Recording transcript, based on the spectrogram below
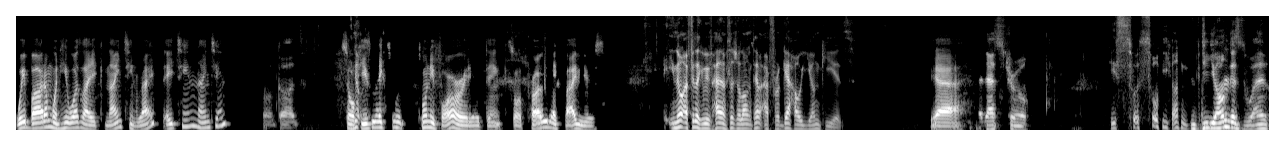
we bought him when he was like 19, right? 18, 19? Oh god. So you he's like 24 already, I think. So probably like 5 years. You know, I feel like we've had him such a long time. I forget how young he is. Yeah, that's true. He's so so young. The young as well.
